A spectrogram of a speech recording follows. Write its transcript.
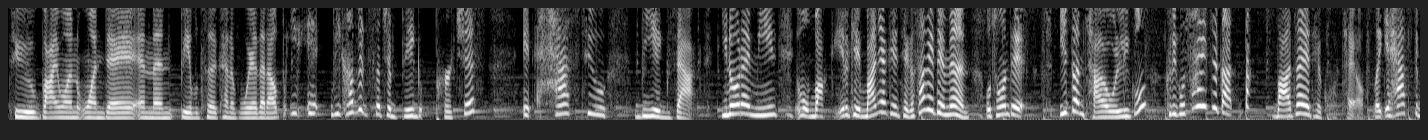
to buy one one day and then be able to kind of wear that out. But it, it, because it's such a big purchase, it has to be exact. You know what I mean? 막 이렇게 만약에 제가 사게 되면 뭐 저한테 일단 잘 어울리고 그리고 사이즈가 딱 맞아야 될 것 같아요. Like it has to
